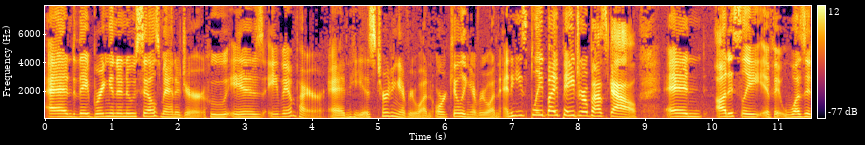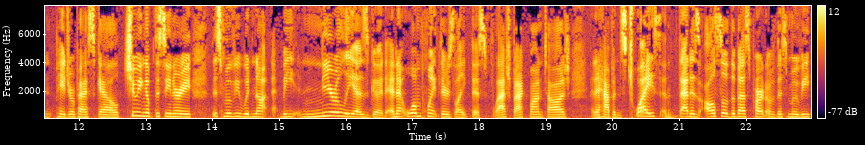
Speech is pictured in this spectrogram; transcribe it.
and they bring in a new sales manager who is a vampire and he is turning everyone or killing everyone and he's played by Pedro Pascal. And honestly if it wasn't Pedro Pascal chewing up the scenery this movie would not be nearly as good. And at one point there's like this flashback montage and it happens twice and that is also the best part of this movie.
